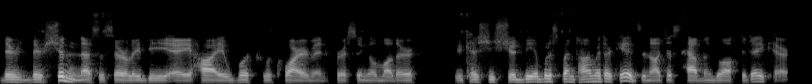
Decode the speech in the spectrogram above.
There, there shouldn't necessarily be a high work requirement for a single mother because she should be able to spend time with her kids and not just have them go off to daycare.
